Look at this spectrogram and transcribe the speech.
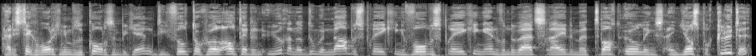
Ja, die is tegenwoordig niet meer zo kort als het begin. Die vult toch wel altijd een uur. En dat doen we nabesprekingen, voorbesprekingen en van de wedstrijden met Bart Eurlings en Jasper Klute.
